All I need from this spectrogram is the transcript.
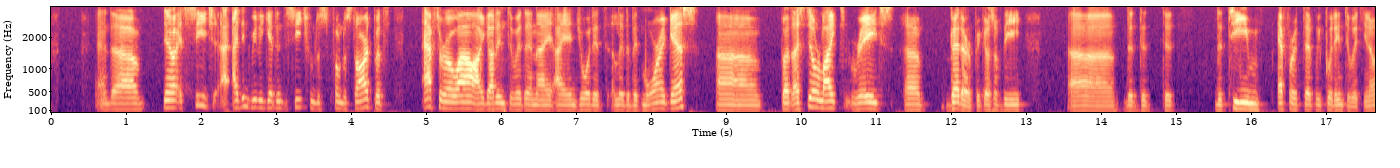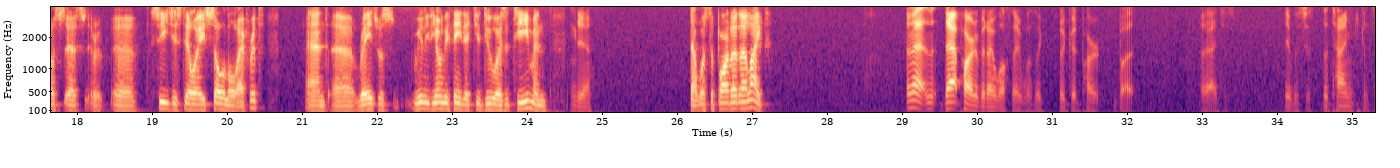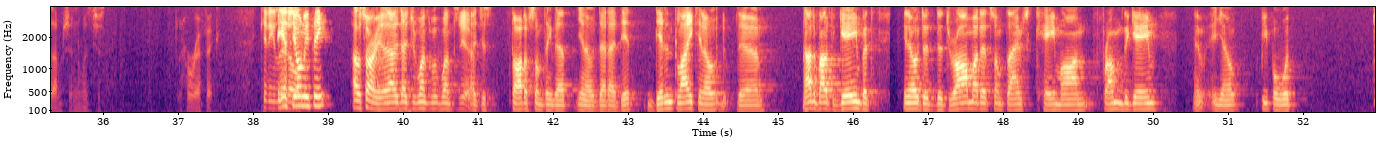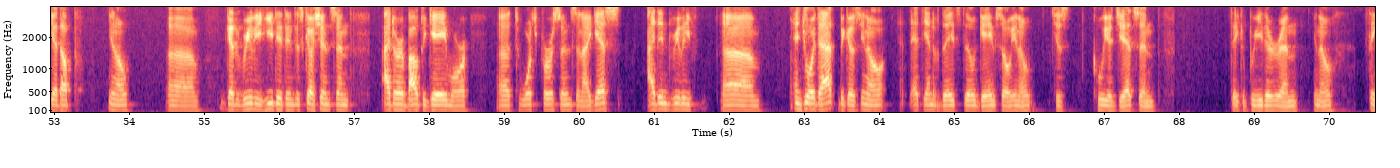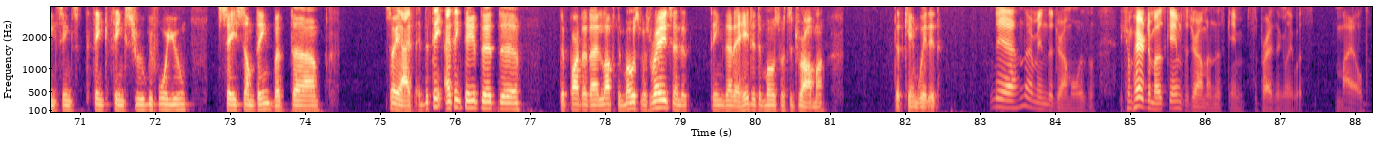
and um, you know, Siege. I, I didn't really get into Siege from the from the start, but after a while, I got into it and I, I enjoyed it a little bit more, I guess. Uh, but I still liked raids uh, better because of the, uh, the the the the team effort that we put into it. You know, S- uh, Siege is still a solo effort, and uh, raids was really the only thing that you do as a team, and yeah. that was the part that I liked. And that that part of it, I will say, was a, a good part, but I just, it was just the time consumption was just horrific. Kitty I guess the only thing. Oh, sorry. I, I just want, want Yeah. I just thought of something that you know that I did didn't like. You know, the not about the game, but you know the the drama that sometimes came on from the game. You you know, people would get up. You know, uh, get really heated in discussions and either about the game or uh, towards persons. And I guess I didn't really um, enjoy that because you know at, the end of the day it's still a game. So you know, just cool your jets and take a breather and you know think things think things through before you say something. But uh, so yeah, I th- the thing I think the, the the the part that I loved the most was raids, and the thing that I hated the most was the drama that came with it. Yeah, I mean the drama was compared to most games. The drama in this game surprisingly was mild,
